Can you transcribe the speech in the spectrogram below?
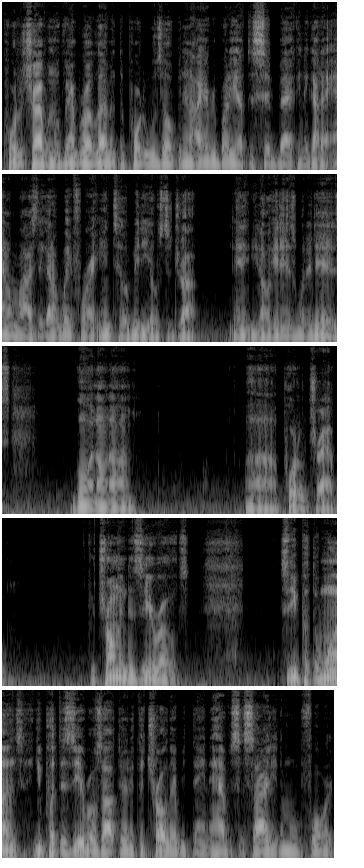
Portal travel. November 11th, the portal was open, and now everybody have to sit back and they gotta analyze. They gotta wait for our intel videos to drop. And you know, it is what it is. Going on um uh portal travel. Controlling the zeros. So you put the ones, you put the zeros out there to control everything and have a society to move forward.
